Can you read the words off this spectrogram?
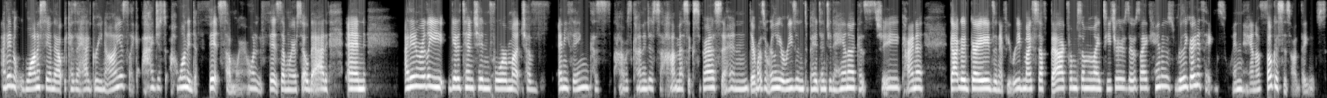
I didn't want to stand out because I had green eyes. Like I just I wanted to fit somewhere. I wanted to fit somewhere so bad. And I didn't really get attention for much of anything because I was kind of just a hot mess express and there wasn't really a reason to pay attention to Hannah because she kind of got good grades. And if you read my stuff back from some of my teachers, it was like Hannah's really great at things when Hannah focuses on things.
